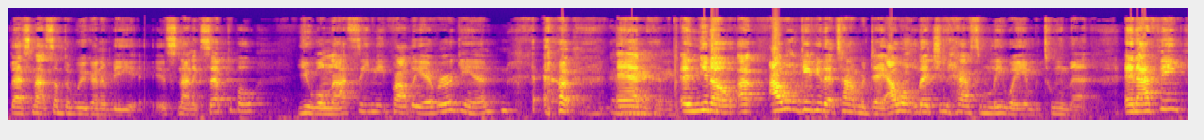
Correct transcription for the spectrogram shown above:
that's not something we're going to be. It's not acceptable. You will not see me probably ever again. and Exactly. and you know, I, I won't give you that time of day. I won't let you have some leeway in between that. And I think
